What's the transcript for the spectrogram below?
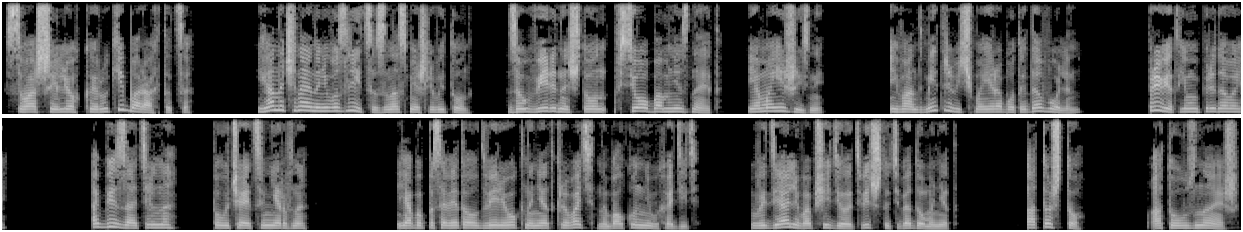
С вашей легкой руки барахтаться? Я начинаю на него злиться за насмешливый тон, за уверенность, что он все обо мне знает и о моей жизни. Иван Дмитриевич моей работой доволен. Привет ему передавай. Обязательно, получается нервно. Я бы посоветовал двери и окна не открывать, на балкон не выходить. В идеале вообще делать вид, что тебя дома нет. А то что? А то узнаешь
